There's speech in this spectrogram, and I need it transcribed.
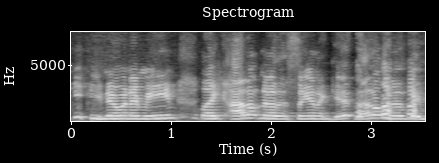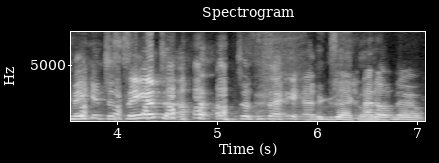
they, you know what I mean? Like, I don't know that Santa gets, I don't know if they make it to Santa. I'm just saying. Exactly. I don't know.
